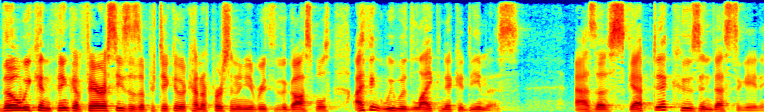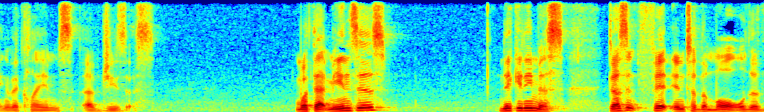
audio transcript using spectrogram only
though we can think of Pharisees as a particular kind of person when you read through the Gospels, I think we would like Nicodemus as a skeptic who's investigating the claims of Jesus. What that means is Nicodemus doesn't fit into the mold of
